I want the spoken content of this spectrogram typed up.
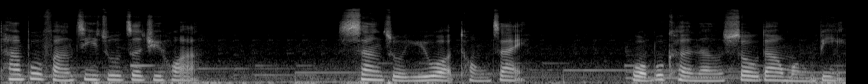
他不妨记住这句话：上主与我同在，我不可能受到蒙蔽。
